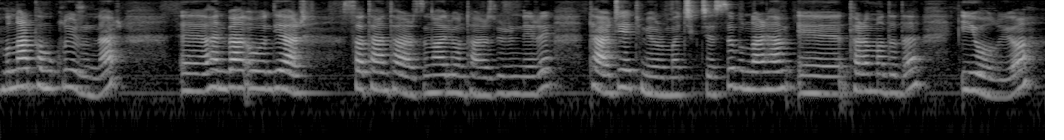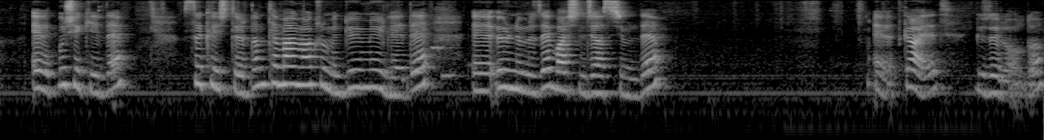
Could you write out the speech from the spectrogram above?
Bunlar pamuklu ürünler. E, hani ben o diğer saten tarzı, naylon tarzı ürünleri tercih etmiyorum açıkçası. Bunlar hem e, taramada da iyi oluyor. Evet bu şekilde sıkıştırdım. Temel makrome düğümüyle de e, ürünümüze başlayacağız şimdi. Evet gayet güzel oldu.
